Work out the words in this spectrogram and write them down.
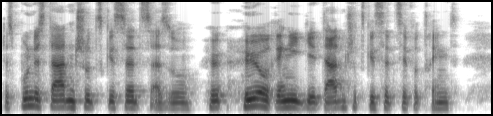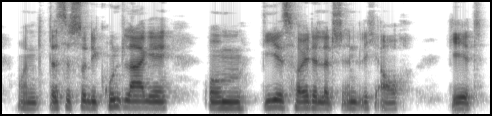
das Bundesdatenschutzgesetz, also höherrängige Datenschutzgesetze verdrängt. Und das ist so die Grundlage, um die es heute letztendlich auch geht.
